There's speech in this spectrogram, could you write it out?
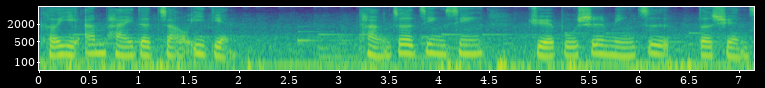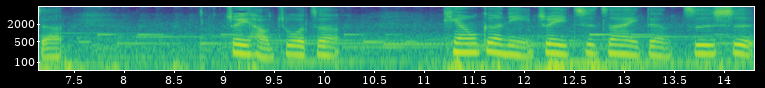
可以安排的早一点。躺着静心绝不是明智的选择，最好坐着，挑个你最自在的姿势。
